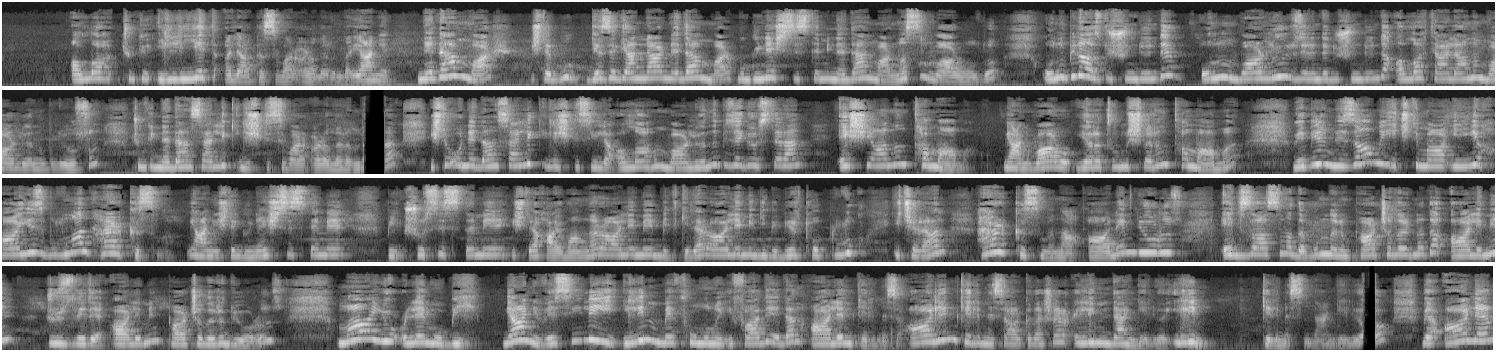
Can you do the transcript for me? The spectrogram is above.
Allah çünkü illiyet alakası var aralarında. Yani neden var? işte bu gezegenler neden var, bu güneş sistemi neden var, nasıl var oldu onu biraz düşündüğünde onun varlığı üzerinde düşündüğünde Allah Teala'nın varlığını buluyorsun. Çünkü nedensellik ilişkisi var aralarında. İşte o nedensellik ilişkisiyle Allah'ın varlığını bize gösteren eşyanın tamamı yani var yaratılmışların tamamı ve bir nizam-ı içtimaiyi haiz bulunan her kısmı yani işte güneş sistemi, şu sistemi, işte hayvanlar alemi, bitkiler alemi gibi bir topluluk içeren her kısmına alem diyoruz. Eczasına da bunların parçalarına da alemin cüzleri, alemin parçaları diyoruz. Ma yu'lemu bih yani vesileyi ilim mefhumunu ifade eden alem kelimesi. Alem kelimesi arkadaşlar ilimden geliyor. İlim kelimesinden geliyor. Ve alem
